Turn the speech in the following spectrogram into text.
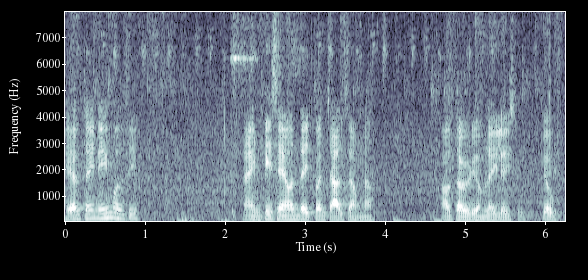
હેલ્થ અહીં નહીં મળતી. નાઇન્ટી સેવન થઈ પણ ચાલશે હમણાં. આવતા વિડીયોમાં લઈ લઈશું. કેવું?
